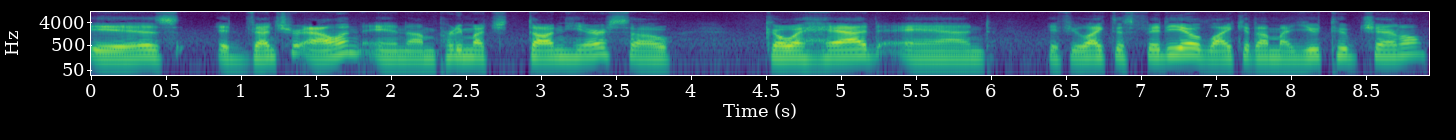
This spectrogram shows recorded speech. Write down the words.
is Adventure Alan, and I'm pretty much done here. So go ahead and if you like this video, like it on my YouTube channel.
